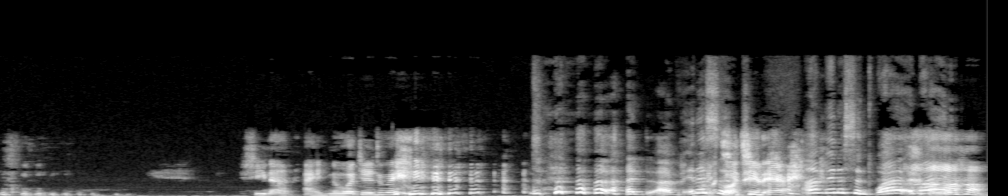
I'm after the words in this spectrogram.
Sheena, I know what you're doing. I'm innocent. I got you there. I'm innocent. Why? Why? Uh huh.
